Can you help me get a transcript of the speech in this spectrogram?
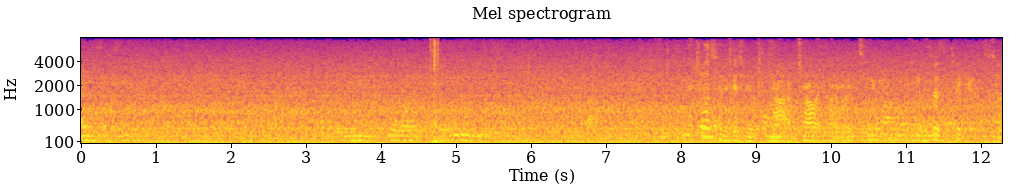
To get not a Charlie but it's it says tickets, so.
